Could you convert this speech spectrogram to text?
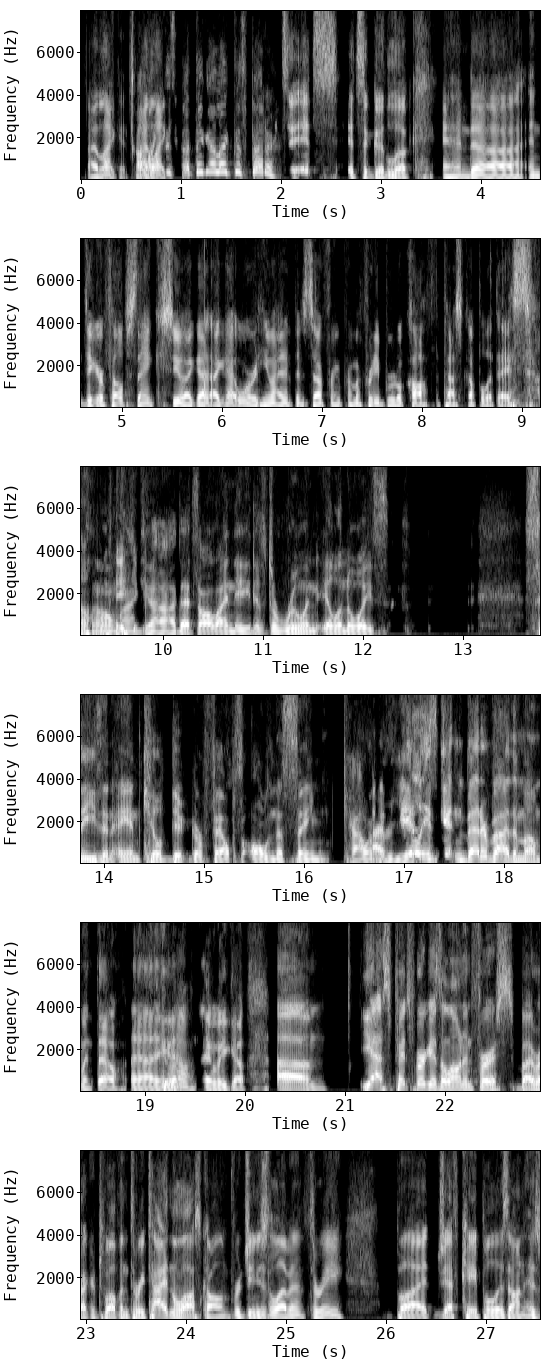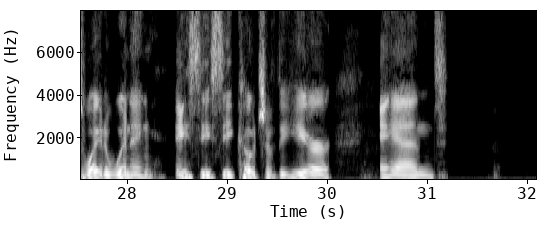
I like it. I, like. this. I think I like this better. It's, it's it's a good look, and uh, and Digger Phelps, thanks you. I got I got word he might have been suffering from a pretty brutal cough the past couple of days. So Oh my god, that's all I need is to ruin Illinois' season and kill Digger Phelps all in the same I calendar year. feel he's getting better by the moment, though. Uh, you know, there we go. Um, yes, Pittsburgh is alone in first by record, twelve and three, tied in the loss column. Virginia's eleven and three, but Jeff Capel is on his way to winning ACC Coach of the Year, and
